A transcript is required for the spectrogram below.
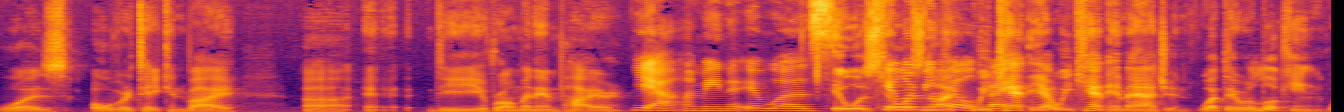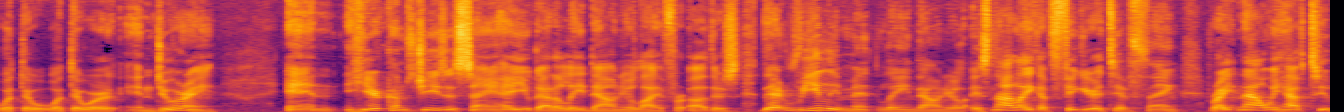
was overtaken by uh, the Roman Empire. yeah, I mean, it was. It was kill it was not. killed. we right? can't. Yeah, we can't imagine what they were looking, what they what they were enduring. And here comes Jesus saying, "Hey, you got to lay down your life for others." That really meant laying down your life. It's not like a figurative thing. Right now, we have to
